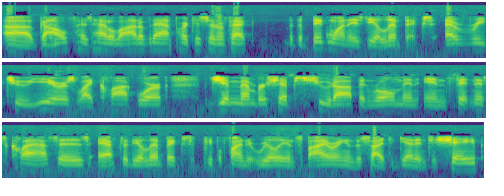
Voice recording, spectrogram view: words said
Uh, golf has had a lot of that participant effect but the big one is the Olympics. Every two years, like clockwork, gym memberships shoot up, enrollment in fitness classes after the Olympics. People find it really inspiring and decide to get into shape.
